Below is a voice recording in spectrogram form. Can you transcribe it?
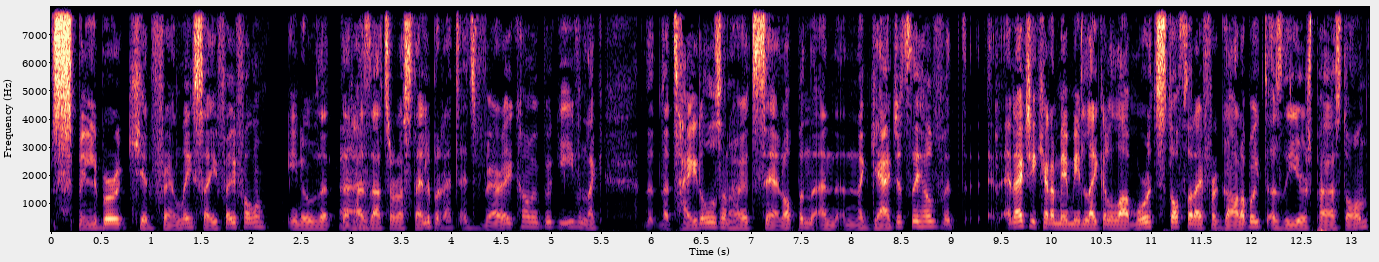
Spielberg kid friendly sci-fi film. You know that, that has Uh. that sort of style, but it's it's very comic booky. Even like the, the titles and how it's set up and, and and the gadgets they have. It it actually kind of made me like it a lot more. It's stuff that I forgot about as the years passed on,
